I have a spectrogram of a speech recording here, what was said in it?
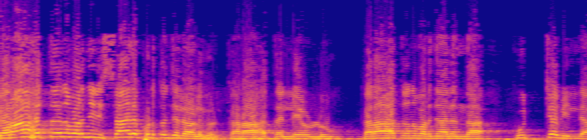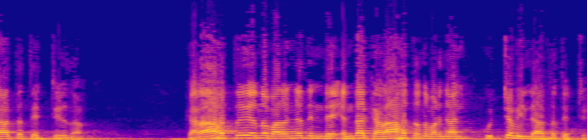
കറാഹത്ത് എന്ന് പറഞ്ഞ് നിസ്സാരപ്പെടുത്തും ചില ആളുകൾ. കറാഹത്തല്ലേ ഉള്ളൂ? കറാഹത്ത് എന്ന് പറഞ്ഞാൽ എന്താ? കുറ്റമില്ലാത്ത തെറ്റ് എന്നാണ്. കറാഹത്ത് എന്ന് പറഞ്ഞതിന്റെ എന്താ കറാഹത്ത് എന്ന് പറഞ്ഞാൽ? കുറ്റമില്ലാത്ത തെറ്റ്.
